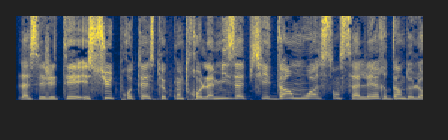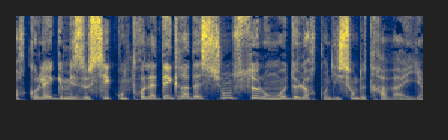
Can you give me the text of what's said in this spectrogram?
La CGT et Sud protestent contre la mise à pied d'un mois sans salaire d'un de leurs collègues, mais aussi contre la dégradation, selon eux, de leurs conditions de travail.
